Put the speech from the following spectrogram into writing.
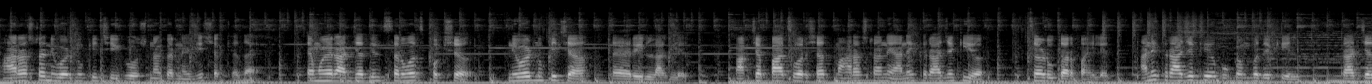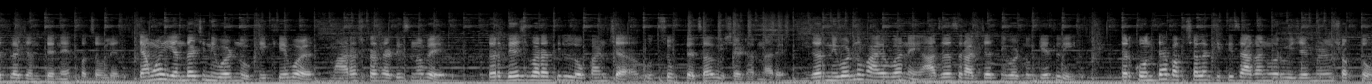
महाराष्ट्र निवडणुकीची घोषणा करण्याची शक्यता आहे. त्यामुळे राज्यातील सर्वच पक्ष निवडणुकीच्या तयारीला लागलेत मागच्या पाच वर्षात महाराष्ट्राने अनेक राजकीय चढउतार पाहिलेत. अनेक राजकीय भूकंप देखील राज्यातल्या जनतेने पचवलेत. त्यामुळे यंदाची निवडणूक ही केवळ महाराष्ट्रासाठीच नव्हे तर देशभरातील लोकांच्या उत्सुकतेचा विषय ठरणार आहे. जर निवडणूक आयोगाने आजच राज्यात निवडणूक घेतली तर कोणत्या पक्षाला किती जागांवर विजय मिळू शकतो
